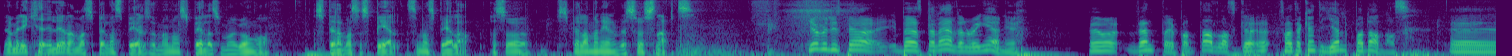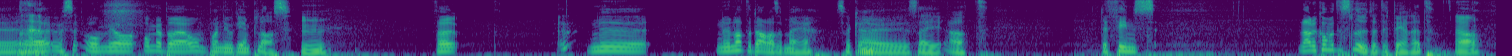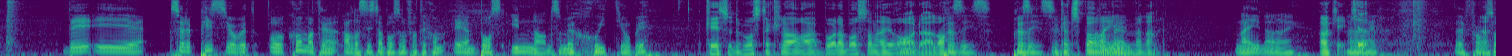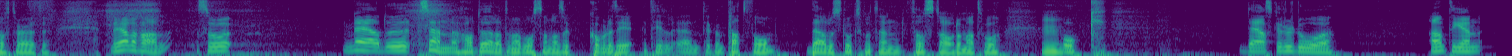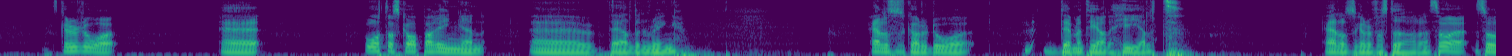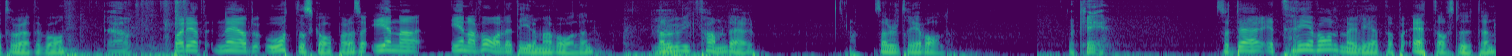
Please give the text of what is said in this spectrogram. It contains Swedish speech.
Ja men det är kul när man spelar spel som man har spelat så många gånger. Spelar massa spel som man spelar. Och så spelar man igenom det så snabbt. Jag vill ju spela, börja spela Elden Ring igen ju. Men jag väntar ju på att Dallas ska... För att jag kan inte hjälpa Dallas. Eh, eller, om, jag, om jag börjar om på New Game Plus. Mm. För eh, nu, nu när inte Dallas är med så kan Mm. jag ju säga att det finns... När du kommer till slutet i spelet. Ja. Det är, så är det pissjobbigt att komma till den allra sista bossen för att det kom, en boss innan som är skitjobbig. Okej så du måste klara båda bossarna i rad eller? Precis. Precis. Du kan inte spara in är- emellan? Nej, nej, nej. Okej, kul. nej. Det är From Ja. Software vet du. Men i alla fall. Så när du sen har dödat de här bossarna så kommer du till, till en typ en plattform. Där du slogs mot den första av de här två. Mm. Och där ska du då antingen ska du då eh, återskapa ringen eh, The Elden Ring. Eller så ska du då dementera det helt. Eller så ska du förstöra den. Så, så tror jag att det var. Ja. Bara det att när du återskapar den, så ena, ena valet i de här valen. När Mm. du gick fram där så hade du tre val. Okej. Så där är tre valmöjligheter på ett av sluten.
